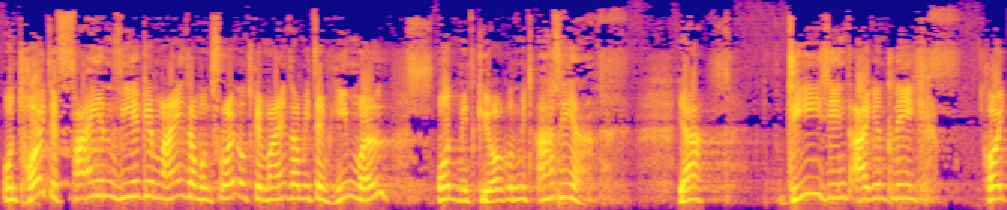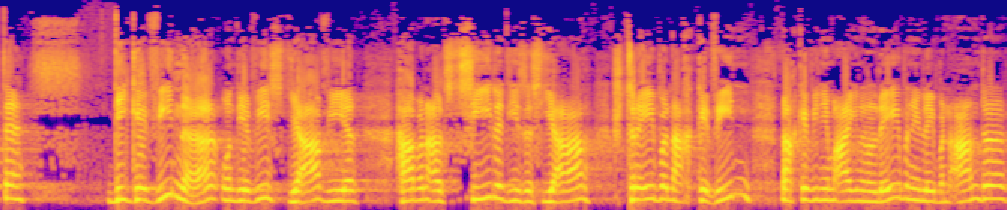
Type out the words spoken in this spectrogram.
Und heute feiern wir gemeinsam und freuen uns gemeinsam mit dem Himmel und mit Georg und mit Adrian. Ja, die sind eigentlich heute die Gewinner und ihr wisst ja, wir haben als Ziele dieses Jahr Streben nach Gewinn, nach Gewinn im eigenen Leben, im Leben anderer,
